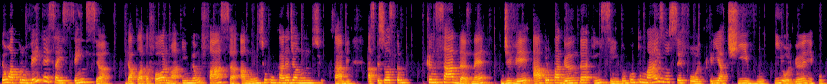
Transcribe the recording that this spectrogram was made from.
Então aproveita essa essência da plataforma e não faça anúncio com cara de anúncio, sabe? As pessoas estão cansadas, né, de ver a propaganda em si. Então, quanto mais você for criativo e orgânico,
